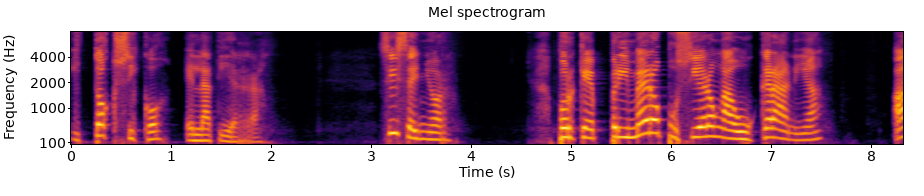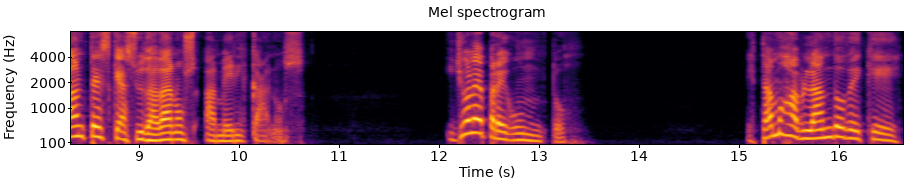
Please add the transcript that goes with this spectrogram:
y tóxico en la tierra. Sí, señor, porque primero pusieron a Ucrania antes que a ciudadanos americanos. Y yo le pregunto, ¿estamos hablando de que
